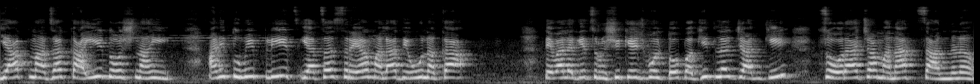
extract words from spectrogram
यात माझा काही दोष नाही आणि तुम्ही प्लीज याचं श्रेय मला देऊ नका. तेव्हा लगेच ऋषिकेश बोलतो बघितलं जानकी चोराच्या मनात चांदणं.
